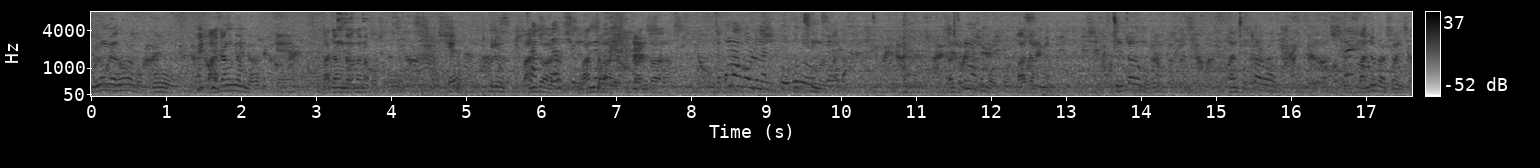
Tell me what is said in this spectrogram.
우육면 하나 먹고 마장면 먹어볼게. 마장면 하나 먹고. 이렇게? 그리고 만두 하나. 만두 하나. 만두 하나. 조그만 걸로만 골고루 고추물 먹어봐. 만두. 나 조그만 거 먹을 거야. 마장면. 중짜로 먹어? 난 소짜로 하고. 만두도 할 거니까.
